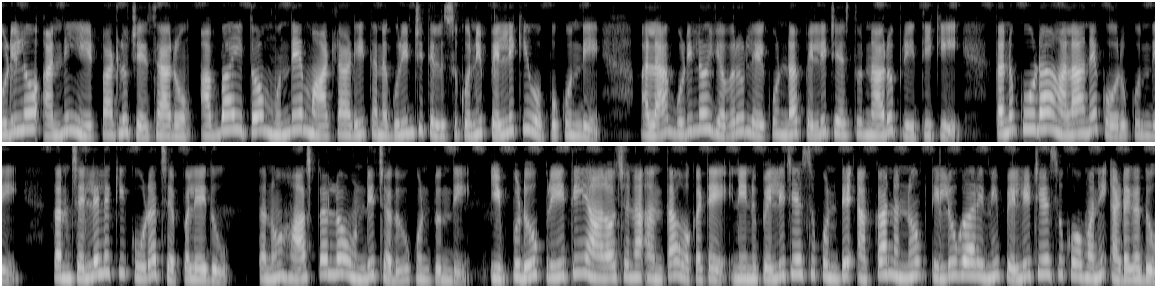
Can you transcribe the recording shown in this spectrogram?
గుడిలో అన్ని ఏర్పాట్లు చేశారు. అబ్బాయితో ముందే మాట్లాడి తన గురించి తెలుసుకుని పెళ్ళికి ఒప్పుకుంది. అలా గుడిలో ఎవరూ లేకుండా పెళ్ళి చేస్తున్నారు ప్రీతికి. తను కూడా అలానే కోరుకుంది. తన చెల్లెలకి కూడా చెప్పలేదు. తను హాస్టల్లో ఉండి చదువుకుంటుంది. ఇప్పుడు ప్రీతి ఆలోచన అంతా ఒకటే. నేను పెళ్ళి చేసుకుంటే అక్క నన్ను టిల్లుగారిని పెళ్ళి చేసుకోమని అడగదు.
